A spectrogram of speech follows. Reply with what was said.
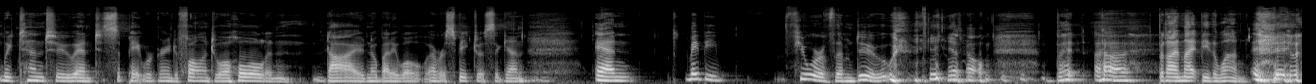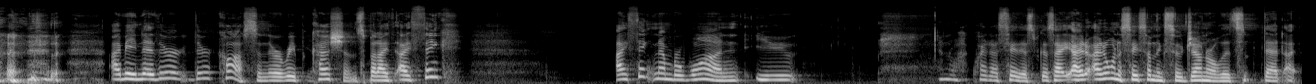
we tend to anticipate we're going to fall into a hole and die, nobody will ever speak to us again. Mm-hmm. And maybe fewer of them do, you know. but uh, but I might be the one. I mean, there there are costs and there are repercussions, but I, I think I think number one, you. I don't know how quite I say this because I, I, I don't want to say something so general that's that I,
